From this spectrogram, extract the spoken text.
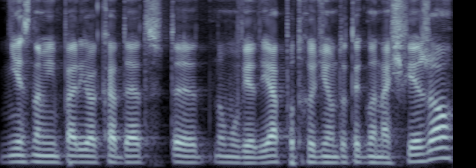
nie znam Imperial Cadet, no mówię, ja podchodziłem do tego na świeżo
